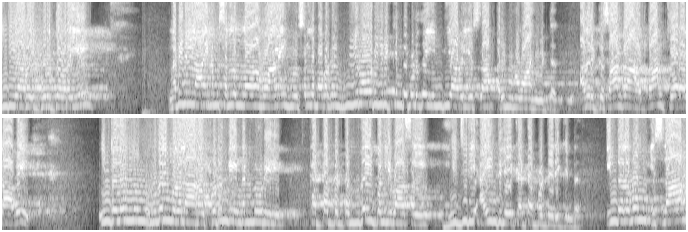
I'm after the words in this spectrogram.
இந்தியாவை பொறுத்தவரையில் நபிகள் நாயகம் செல்லல்லாஹு அலைஹி செல்லும் அவர்கள் உயிரோடு இருக்கின்ற பொழுதே இந்தியாவில் இஸ்லாம் அறிமுகமாகிவிட்டது. அதற்கு சான்றாகத்தான் கேரளாவில் இன்றிலும் முதல் முதலாக கொடுங்கை நல்லூரில் கட்டப்பட்ட முதல் பள்ளிவாசல் ஹிஜ்ரி ஐந்திலே கட்டப்பட்டு இருக்கின்றது இன்றளவும் இஸ்லாம்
